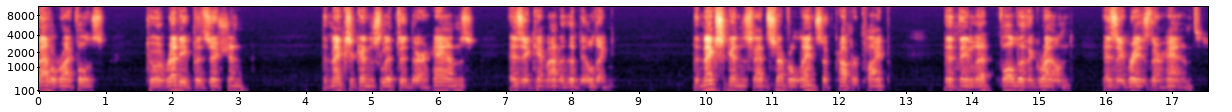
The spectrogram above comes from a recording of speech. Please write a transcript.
battle rifles to a ready position. The Mexicans lifted their hands as they came out of the building. The Mexicans had several lengths of copper pipe that they let fall to the ground as they raised their hands.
